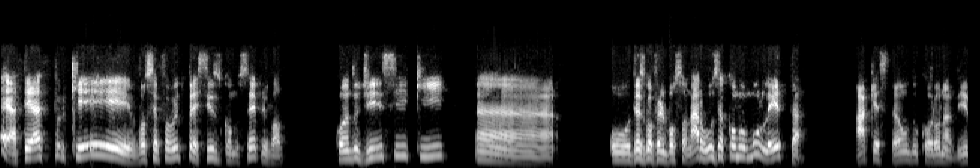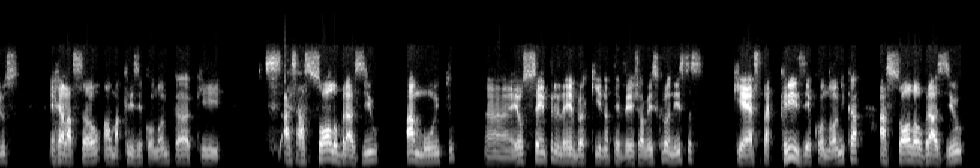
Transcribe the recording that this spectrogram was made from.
É, até porque você foi muito preciso, como sempre, Valdo, quando disse que ah, o desgoverno Bolsonaro usa como muleta a questão do coronavírus em relação a uma crise econômica que assola o Brasil há muito. Uh, eu sempre lembro aqui na TV Jovens Cronistas que esta crise econômica assola o Brasil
